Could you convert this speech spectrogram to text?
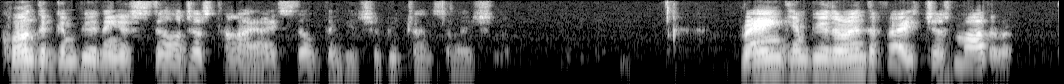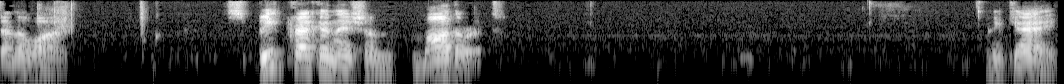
Quantum computing is still just high. I still think it should be transformational. Brain-computer interface, just moderate. Don't know why. Speech recognition, moderate. Okay.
